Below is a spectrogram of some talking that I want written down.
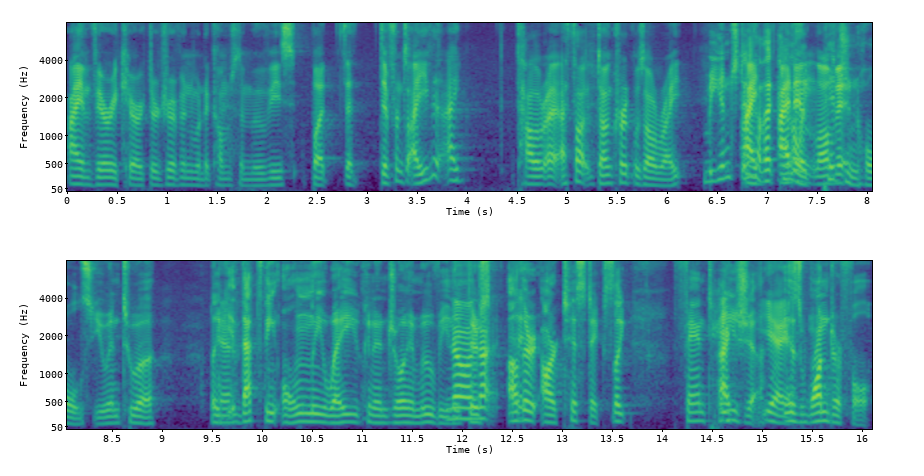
I am very character driven when it comes to movies, but the difference I even I tolerate I thought Dunkirk was all right. But you understand I, how that kind of like pigeonholes it. you into a like yeah. that's the only way you can enjoy a movie. No, like, there's not, other it, artistics like Fantasia I, yeah, yeah. is wonderful.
